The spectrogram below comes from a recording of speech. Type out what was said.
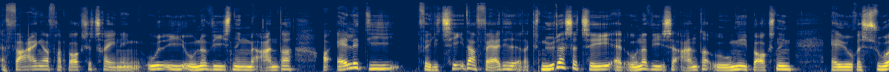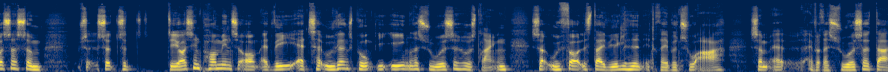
erfaringer fra boksetræningen ud i undervisningen med andre, og alle de kvaliteter og færdigheder, der knytter sig til at undervise andre unge i boksning, er jo ressourcer, som... Så, så, så det er også en påmindelse om, at ved at tage udgangspunkt i en ressource hos drengen, så udfoldes der i virkeligheden et repertoire, som er, er ressourcer, der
